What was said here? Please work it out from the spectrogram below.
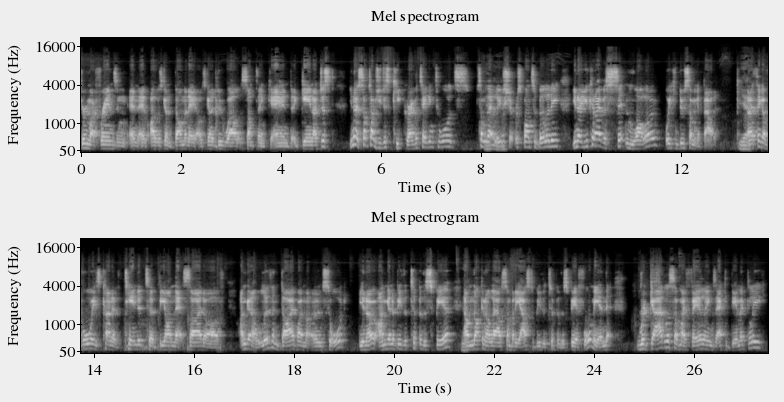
through my friends and, and, and I was going to dominate, I was going to do well at something. And again, I just, you know, sometimes you just keep gravitating towards some of that mm-hmm. leadership responsibility. You know, you can either sit and wallow or you can do something about it. Yeah. And I think I've always kind of tended to be on that side of I'm going to live and die by my own sword. You know, I'm going to be the tip of the spear. Yeah. I'm not going to allow somebody else to be the tip of the spear for me. And that, regardless of my failings academically,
